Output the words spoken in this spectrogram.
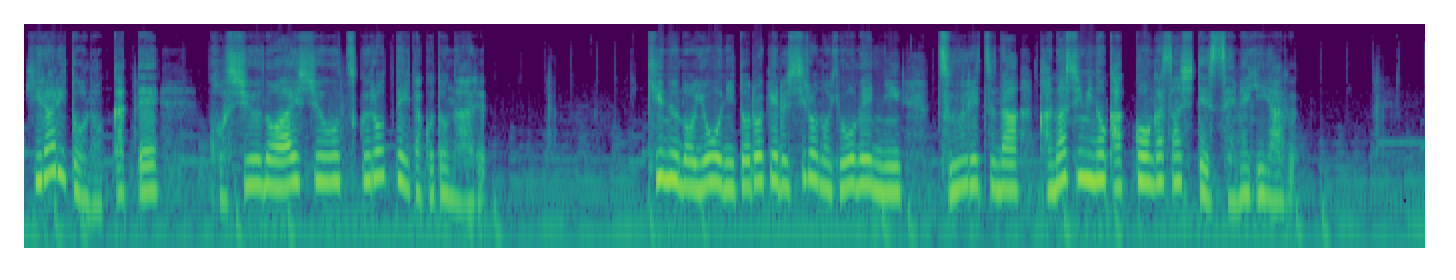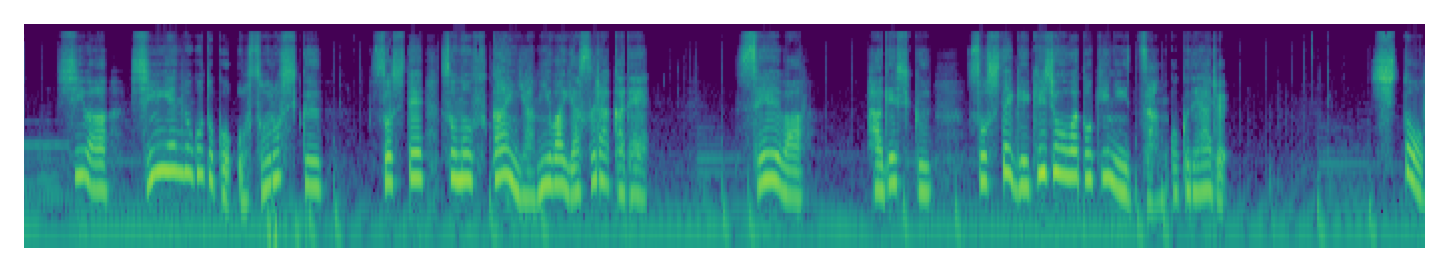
ひらりと乗っかって古臭の哀愁を繕っていたことがある。絹のようにとろける白の表面に痛烈な悲しみの格好がさしてせめぎ合う。死は深淵のごとく恐ろしくそしてその深い闇は安らかで生は激しくそして劇場は時に残酷である。死と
